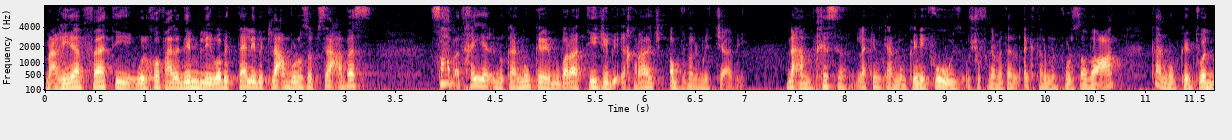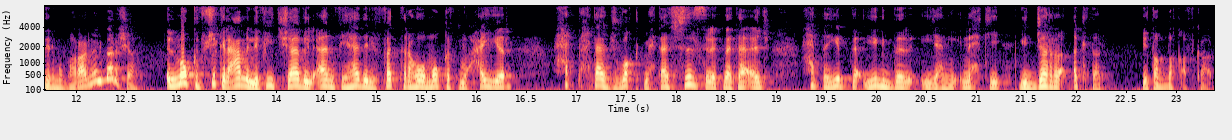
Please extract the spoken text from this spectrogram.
مع غياب فاتي والخوف على ديمبلي وبالتالي بتلعبوا نصف ساعة بس. صعب أتخيل إنه كان ممكن المباراة تيجي بإخراج أفضل من تشافي. نعم خسر لكن كان ممكن يفوز. وشفنا مثلا أكثر من فرصة ضاعت كان ممكن تودي المباراة للبرشا. الموقف بشكل عام اللي فيه تشافي الآن في هذه الفترة هو موقف محير حتى محتاج وقت محتاج سلسلة نتائج حتى يبدأ يقدر يعني نحكي يتجرأ أكثر يطبق أفكاره.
